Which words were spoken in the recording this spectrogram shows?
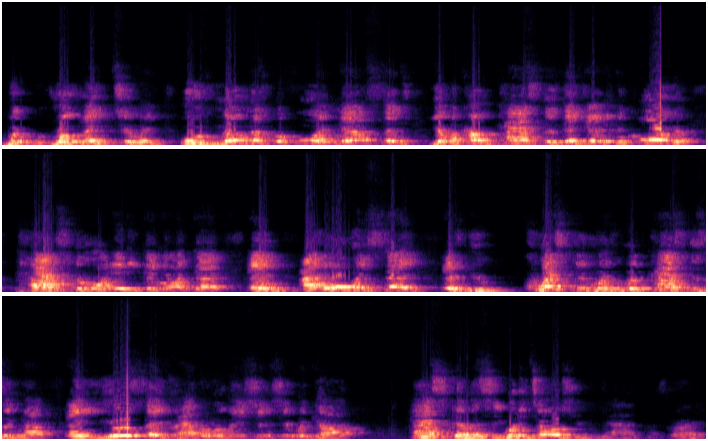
relate to and who've known us before. And now, since you become pastors, they can't even call you pastor or anything like that. And I always say, if you question whether we're pastors or not, and you say you have a relationship with God, ask him and see what he tells you. Yeah, that's right.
